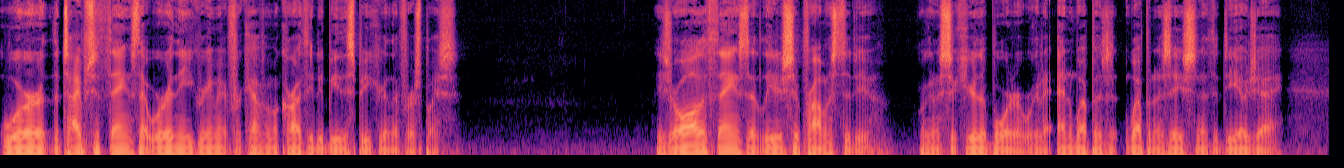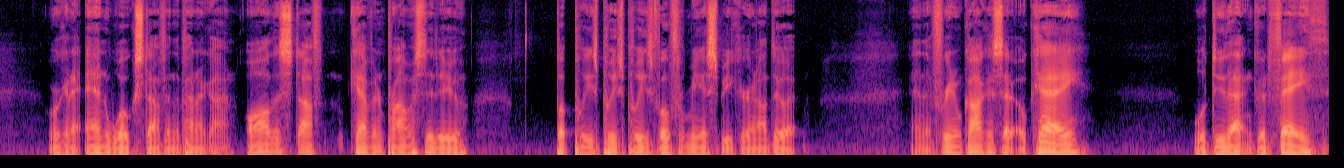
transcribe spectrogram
were the types of things that were in the agreement for Kevin McCarthy to be the speaker in the first place. These are all the things that leadership promised to do. We're going to secure the border. We're going to end weaponization at the DOJ. We're going to end woke stuff in the Pentagon. All this stuff Kevin promised to do, but please, please, please vote for me as speaker and I'll do it. And the Freedom Caucus said, okay, we'll do that in good faith.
